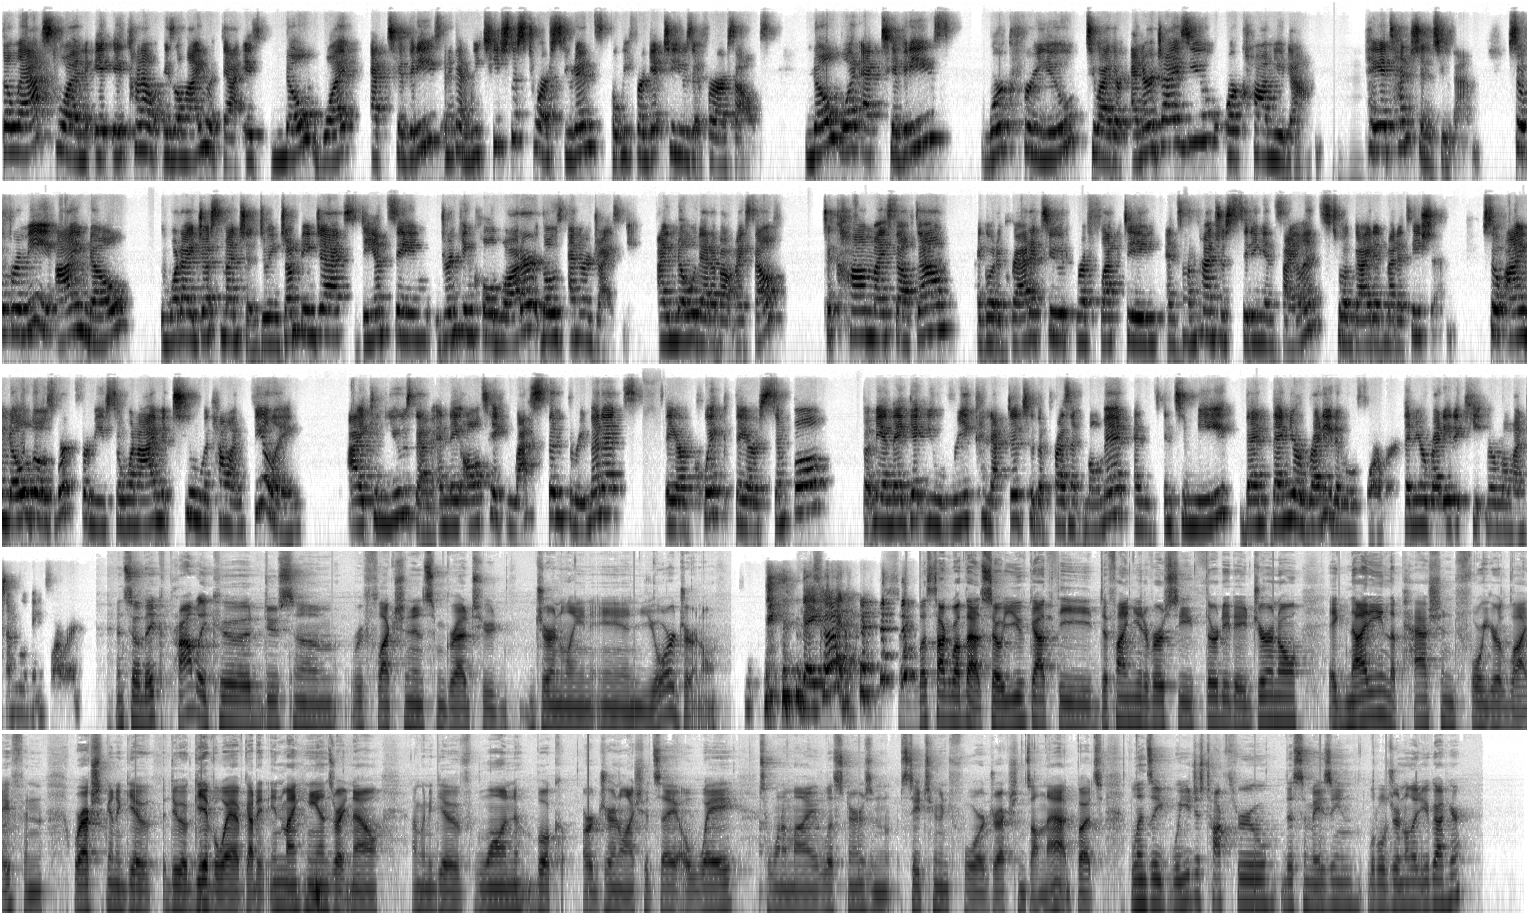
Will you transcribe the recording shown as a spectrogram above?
The last one, it, it kind of is aligned with that, is know what activities, and again, we teach this to our students, but we forget to use it for ourselves. Know what activities work for you to either energize you or calm you down. Mm-hmm. Pay attention to them. So for me, I know what I just mentioned doing jumping jacks, dancing, drinking cold water, those energize me. I know that about myself. To calm myself down, I go to gratitude, reflecting, and sometimes just sitting in silence to a guided meditation. So I know those work for me. So when I'm attuned with how I'm feeling, I can use them and they all take less than three minutes. They are quick, they are simple, but man, they get you reconnected to the present moment. And, and to me, then, then you're ready to move forward. Then you're ready to keep your momentum moving forward. And so they probably could do some reflection and some gratitude journaling in your journal. they could. so let's talk about that. So you've got the Define University 30 day journal, igniting the passion for your life, and we're actually going to give do a giveaway. I've got it in my hands right now. I'm going to give one book or journal, I should say, away to one of my listeners, and stay tuned for directions on that. But Lindsay, will you just talk through this amazing little journal that you've got here?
